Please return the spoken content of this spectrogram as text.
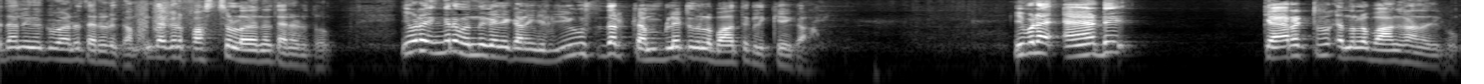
ഏതാണ് നിങ്ങൾക്ക് വേണ്ടത് തിരഞ്ഞെടുക്കാം. എന്തായാലും ഫസ്റ്റ് ഉള്ളത് തന്നെ തിരഞ്ഞെടുത്തു. ഇവിടെ ഇങ്ങനെ വന്നു കഴിഞ്ഞിട്ടാണെങ്കിൽ യൂസ് ദ ടെംപ്ലേറ്റ് എന്നുള്ള ഭാഗത്ത് ക്ലിക്ക് ചെയ്യുക. ഇവിടെ ആഡ് ക്യാരക്ടർ എന്നുള്ള ഭാഗം കാണാൻ സാധിക്കും.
